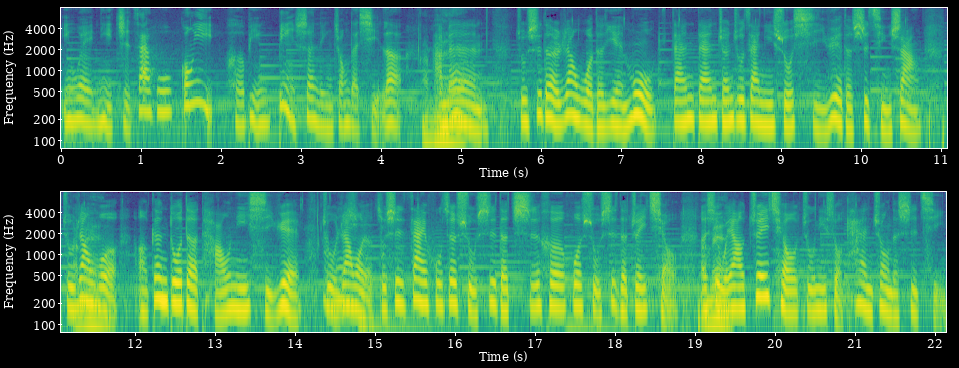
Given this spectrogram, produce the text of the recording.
因为你只在乎公义、和平，并圣灵中的喜乐。阿门。主是的，让我的眼目单单专注在你所喜悦的事情上。主让我呃更多的讨你喜悦。主让我不是在乎这属世的吃喝或属世的追求，而是我要追求主你所看重的事情。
